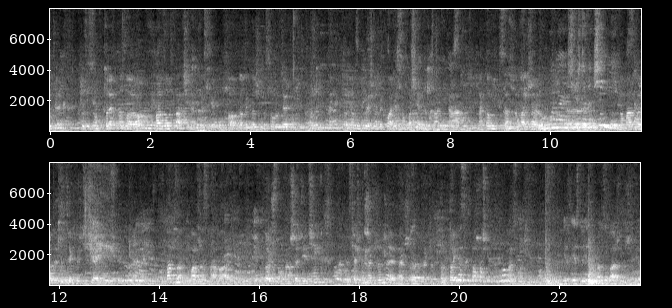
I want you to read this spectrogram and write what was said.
ludzie, którzy są wbrew pozorom bardzo otwarci na kwestie UFO, dlatego że to są ludzie, którzy, tak jak trochę mówiłeś na wykładzie, są właśnie wychowani na, na komiksach, na Marvelu. Księgi. No Marvel to jest jakby dzisiaj bardzo aktualna sprawa. To już są nasze dzieci, jesteśmy także my, także, to, to jest chyba właśnie ten moment. Jest, jest, jest to bardzo ważne, żeby,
